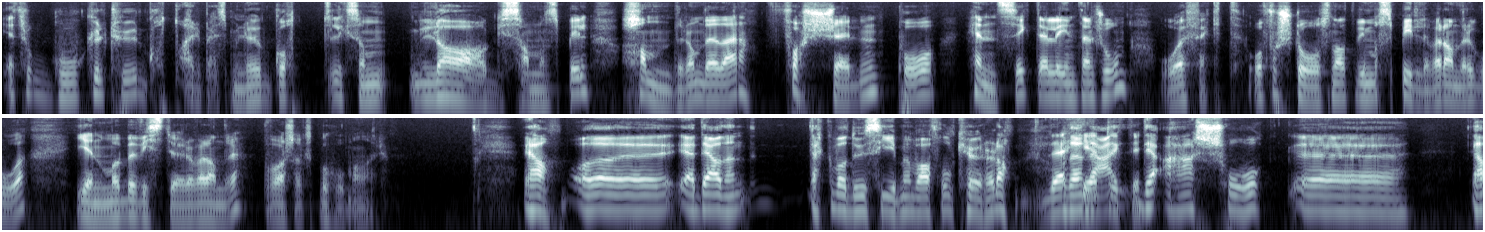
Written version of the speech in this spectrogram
jeg tror god kultur, godt arbeidsmiljø, godt liksom lagsammenspill handler om det der. Da. Forskjellen på hensikt eller intensjon og effekt. Og forståelsen av at vi må spille hverandre gode gjennom å bevisstgjøre hverandre på hva slags behov man har. Ja, og ja, det er den det er ikke hva du sier, men hva folk hører, da. Det er helt er, riktig. Det er så uh, ja,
